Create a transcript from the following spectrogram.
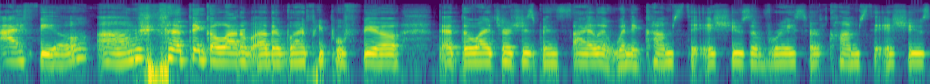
i feel um, i think a lot of other black people feel that the white church has been silent when it comes to issues of race or comes to issues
